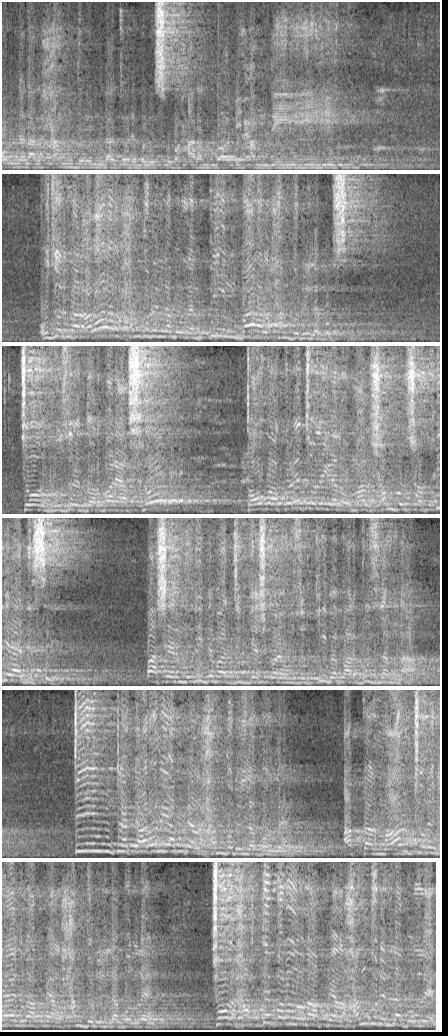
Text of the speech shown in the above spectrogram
বললেন, আলহামদুলিল্লাহ। জোরে বলি বিহামদি। হুজুর এবার আবার আলহামদুলিল্লাহ বললেন, তিনবার আলহামদুলিল্লাহ বলছেন। চোর হুজুরের দরবারে আসলো, তওবা করে চলে গেল, মাল সম্পদ সব ফিরে দিছে। পাশের মুড়ি এবার জিজ্ঞেস করে, হুজুর, কি ব্যাপার? বুঝলাম না। তিনটা কারণে আপনি আলহামদুলিল্লাহ বললেন। আপনার মাল চুরি হয়ে গেল, আপনি আলহামদুলিল্লাহ বললেন। চোর হাঁটতে পারল না, আপনি আলহামদুলিল্লাহ বললেন।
